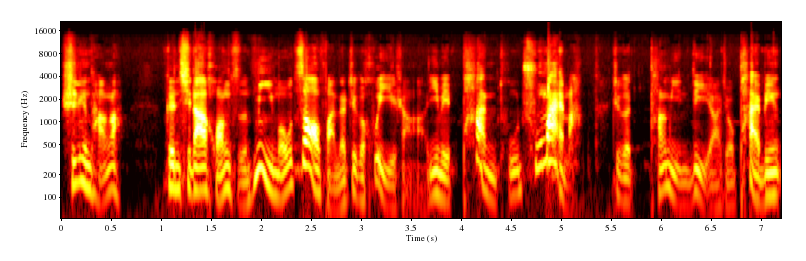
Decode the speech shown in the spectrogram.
石敬瑭啊跟其他皇子密谋造反的这个会议上啊，因为叛徒出卖嘛，这个唐闵帝啊就派兵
